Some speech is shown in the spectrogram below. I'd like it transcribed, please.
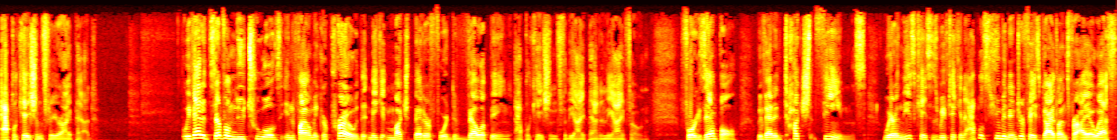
applications for your iPad. We've added several new tools in FileMaker Pro that make it much better for developing applications for the iPad and the iPhone. For example, we've added touch themes, where in these cases we've taken Apple's human interface guidelines for iOS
